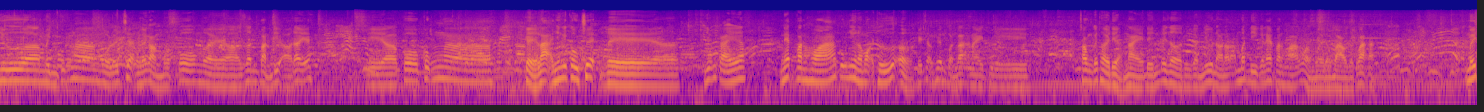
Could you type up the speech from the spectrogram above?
như ờ, mình cũng ờ, ngồi nói chuyện với cả một cô người ờ, dân bản địa ở đây ấy, thì cô cũng kể lại những cái câu chuyện về những cái nét văn hóa cũng như là mọi thứ ở cái chợ phiên Quản Bạ này thì trong cái thời điểm này đến bây giờ thì gần như là nó đã mất đi cái nét văn hóa của người đồng bào rồi các bạn ạ. Mấy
